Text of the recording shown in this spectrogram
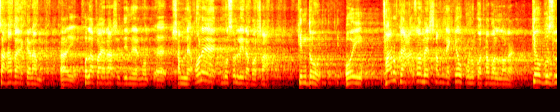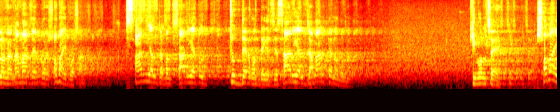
সাহাবা কেরাম খোলাফায় রাশিদিনের সামনে অনেক মুসল্লিরা বসা, কিন্তু ওই ফারুক আজমের সামনে কেউ কোনো কথা বলল না, কেউ বুঝলো না, নামাজের পরে সবাই বসা। সারিয়াল জাবাল সারিয়া তো যুদ্ধের মধ্যে গেছে। সারিয়াল জাবাল কেন বলল? কি বলছে? সবাই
